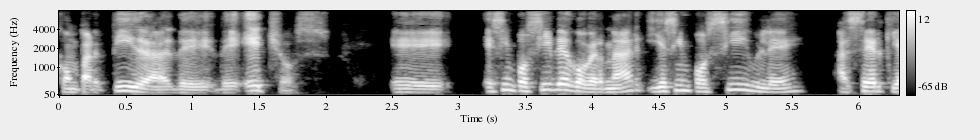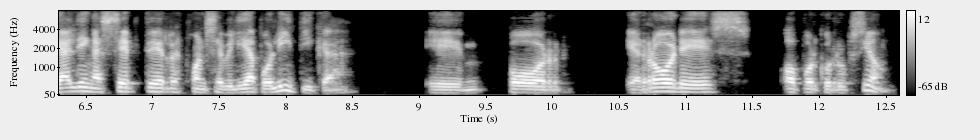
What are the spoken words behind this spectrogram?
compartida de, hechos, eh, es imposible gobernar y es imposible hacer que alguien acepte responsabilidad política eh, por errores o por corrupción.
